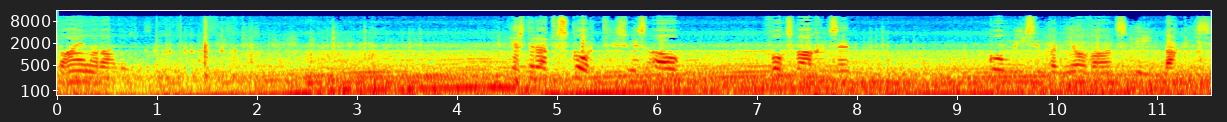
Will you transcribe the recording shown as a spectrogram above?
Baie na daai liedjies. Eerste rad is kort, soos al Volkswagen se kombies en paneelwaans en bakkies.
